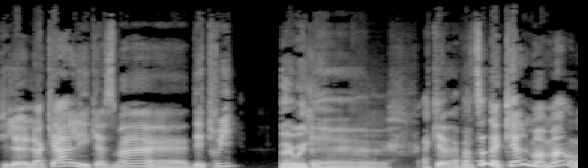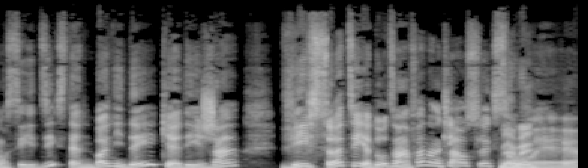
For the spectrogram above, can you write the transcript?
puis le local est quasiment euh, détruit. Ben oui. Euh, à, partir de quel moment on s'est dit que c'était une bonne idée que des gens vivent ça? Il y a d'autres enfants dans la classe là, qui ben sont, euh,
